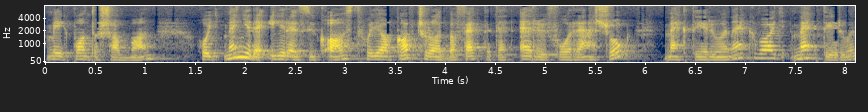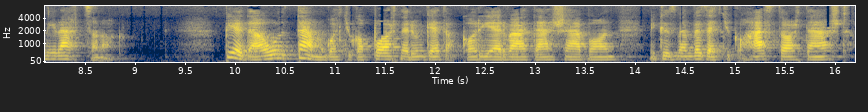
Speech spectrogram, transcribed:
Még pontosabban, hogy mennyire érezzük azt, hogy a kapcsolatba fektetett erőforrások megtérülnek vagy megtérülni látszanak. Például támogatjuk a partnerünket a karrierváltásában, miközben vezetjük a háztartást,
